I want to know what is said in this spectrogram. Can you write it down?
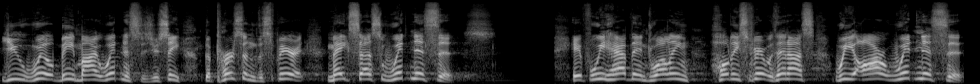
you will be my witnesses. You see, the person of the Spirit makes us witnesses. If we have the indwelling Holy Spirit within us, we are witnesses.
